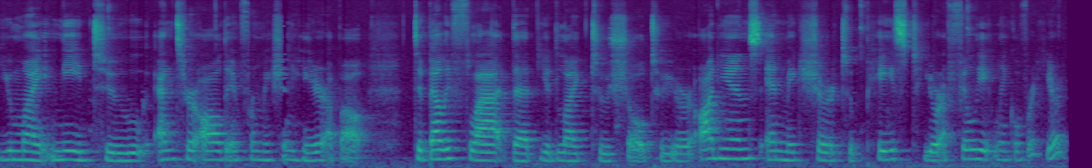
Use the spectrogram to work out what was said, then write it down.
you might need to enter all the information here about the belly flat that you'd like to show to your audience and make sure to paste your affiliate link over here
